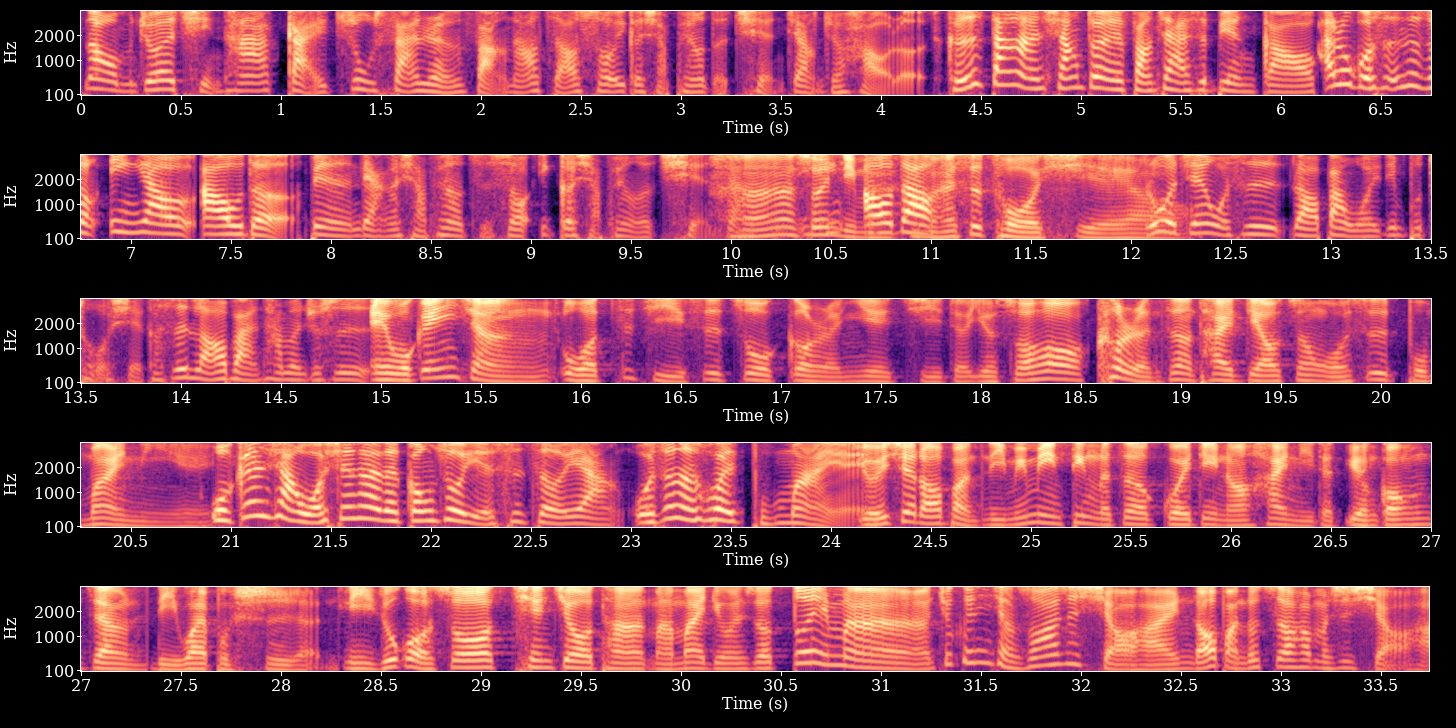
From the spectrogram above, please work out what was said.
那我们就会请他改住三人房，然后只要收一个小朋友的钱，这样就好了。可是当然，相对房价还是变高啊。如果是那种硬要凹的，变成两个小朋友只收一个小朋友的钱，这样子，啊，所以已你们凹到们。还是妥协啊、如果今天我是老板，我一定不妥协。可是老板他们就是哎、我跟你讲，我自己是做个人业绩的，有时候客人真的太刁钻，我是不卖你、欸。我跟你讲，我现在的工作也是这样，我真的会不卖哎、有一些老板，你明明定了这个规定，然后害你的员工这样里外不是人。你如果说迁就他，妈妈一定会说对嘛，就跟你讲说他是小孩，老板都知道他们是小孩。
